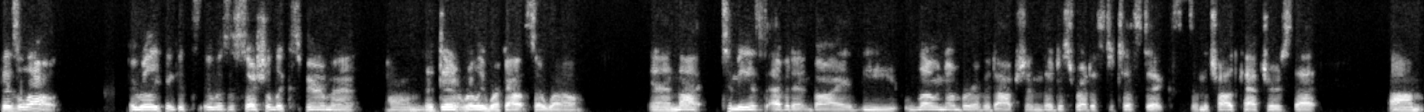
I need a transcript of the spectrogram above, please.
fizzle out. I really think it's it was a social experiment um, that didn't really work out so well, and that to me is evident by the low number of adoptions. I just read a statistics and the child catchers that um,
